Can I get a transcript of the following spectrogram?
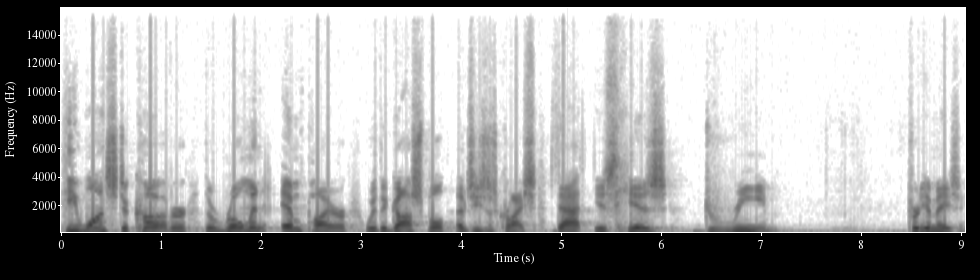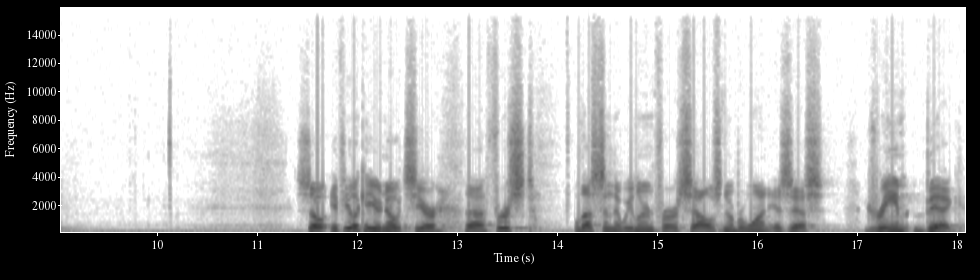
He wants to cover the Roman Empire with the gospel of Jesus Christ. That is his dream. Pretty amazing. So if you look at your notes here, the first lesson that we learned for ourselves, number one, is this dream big.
